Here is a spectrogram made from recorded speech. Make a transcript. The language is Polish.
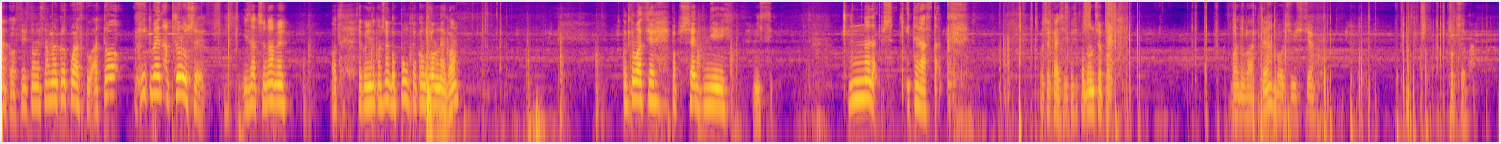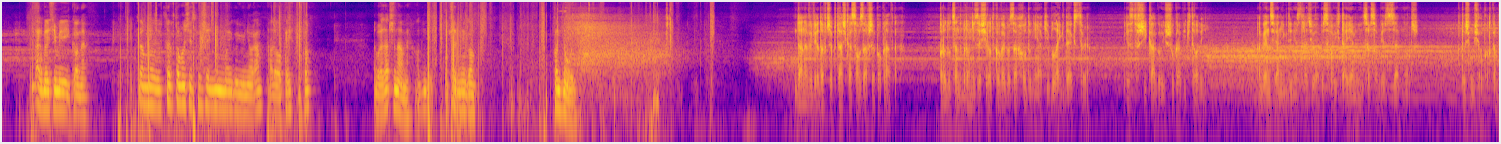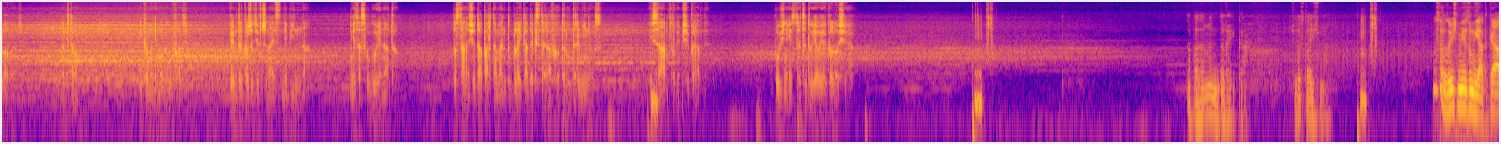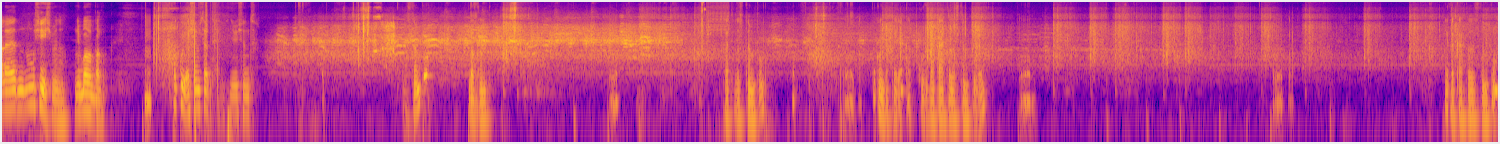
Z tej strony samego Kłastu, a to Hitman Absolution. I zaczynamy od tego niedokończonego punktu kontrolnego. Kontynuację poprzedniej misji. No dobrze, i teraz tak. Poczekajcie, tylko się podłączę pod ładowarkę, bo oczywiście potrzeba. Tak, będziecie mieli ikonę. W tym, w tym momencie słyszeć mojego juniora, ale okej, spoko. Dobra, zaczynamy. Od poprzedniego. Kontynuuj. Dane wywiadowcze Ptaśka są zawsze poprawne. Producent broni ze środkowego zachodu, niejaki Blake Dexter, jest w Chicago i szuka Wiktorii. Agencja nigdy nie zdradziłaby swoich tajemnic o sobie z zewnątrz. Ktoś musiał podkablować. A kto? Nikomu nie mogę ufać. Wiem tylko, że dziewczyna jest niewinna. Nie zasługuje na to. Dostanę się do apartamentu Blake'a Dextera w hotelu Terminus i sam dowiem się prawdy. Później zdecyduję o jego losie. Apartament Rejka. Czy dostaliśmy? No co, zrobiliśmy niezłą jatkę, ale no, musieliśmy, no. Nie było wyboru. Pokój 890. Dostępu? Dokąd? Karta dostępu. Dokąd taka, jaka kurwa karta dostępu? ej? Jaka karta dostępu?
